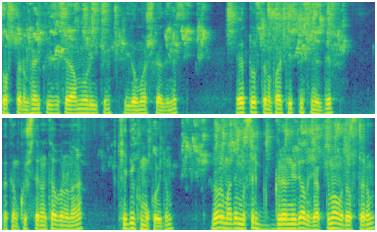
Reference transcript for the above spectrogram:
Dostlarım herkese selamünaleyküm. Videoma hoş geldiniz. Evet dostlarım fark etmişsinizdir. Bakın kuşların tabanına kedi kumu koydum. Normalde mısır granülü alacaktım ama dostlarım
